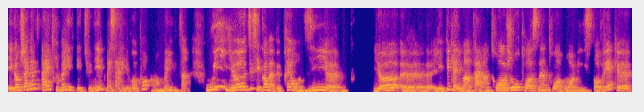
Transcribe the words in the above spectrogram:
Et comme chaque être humain est, unique, ben ça arrivera pas en même temps. Oui, il y a, tu sais, c'est comme à peu près, on dit, euh, il y a euh, les pics alimentaires, en hein, trois jours, trois semaines, trois mois. Mais c'est pas vrai qu'il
